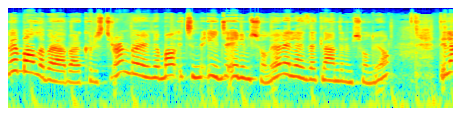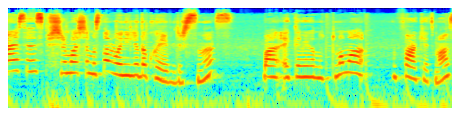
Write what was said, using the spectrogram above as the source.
Ve balla beraber karıştırıyorum. Böylelikle bal içinde iyice erimiş oluyor ve lezzetlendirmiş oluyor. Dilerseniz pişirme aşamasına vanilya da koyabilirsiniz. Ben eklemeyi unuttum ama fark etmez.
